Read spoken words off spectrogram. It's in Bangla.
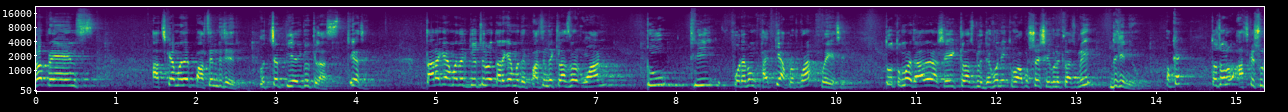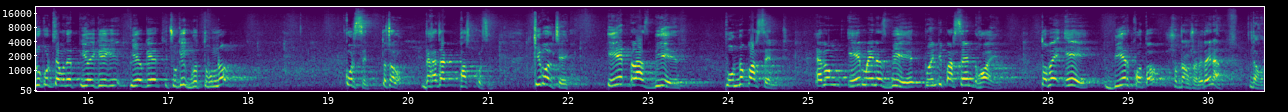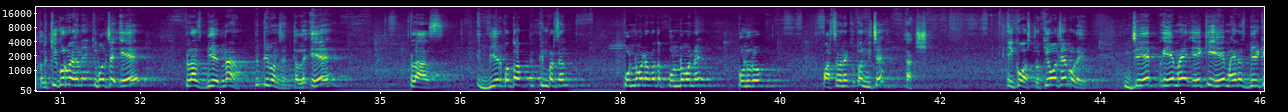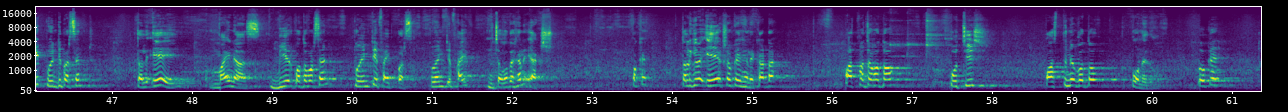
হ্যালো ফ্রেন্ডস আজকে আমাদের পার্সেন্টেজের হচ্ছে পিআইকিউ ক্লাস ঠিক আছে? তার আগে আমাদের কী হচ্ছিল? তার আগে আমাদের percentage class one two three four এবং ফাইভকে আপলোড করা হয়ে গেছে। তো তোমরা যারা যারা সেই ক্লাসগুলি দেখো নি তোমরা অবশ্যই সেগুলো ক্লাসগুলি দেখে নিও ওকে তো চলো, আজকে শুরু করছি আমাদের পিআইকিউ পিআইকিউ কিছু কি গুরুত্বপূর্ণ কোর্সেন তো চলো, দেখা যাক ফার্স্ট কোর্সেন কী বলছে? এ প্লাস বি এর পনেরো পার্সেন্ট এবং এ মাইনাস বি এর টোয়েন্টি পার্সেন্ট হয়। তবে এ বি এর কত শতাংশ হবে, তাই না? দেখো, তাহলে কী করব এখানে? কী বলছে? এ প্লাস বি এর না? ফিফটি পার্সেন্ট তাহলে এ প্লাস বি এর কত? ফিফটিন পার্সেন্ট পনেরো মানে কত? পনেরো মানে পনেরো। পার্সেন্ট মানে কত? নিচে একশো। ইকুয়াস টু কী বলছে পরে যে এ মাই এ কি? এ মাইনাস বি এর কি? টোয়েন্টি পার্সেন্ট তাহলে এ মাইনাস বি এর কত percent twenty five percent twenty five নিচে কত? এখানে একশো। ওকে তাহলে কি এ একশোকে এখানে কাটা। পাঁচ পাঁচে কত? পঁচিশ, পাঁচ তিনে কত? পনেরো। ওকে?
